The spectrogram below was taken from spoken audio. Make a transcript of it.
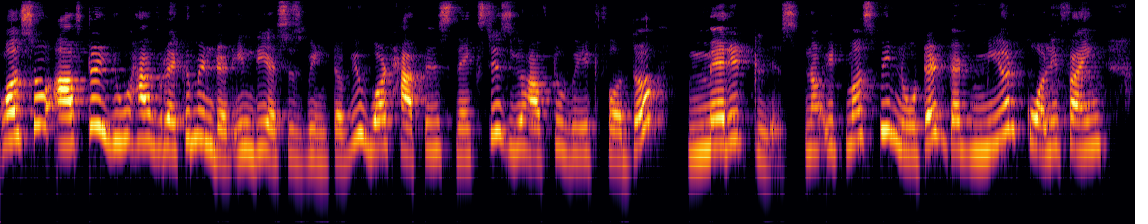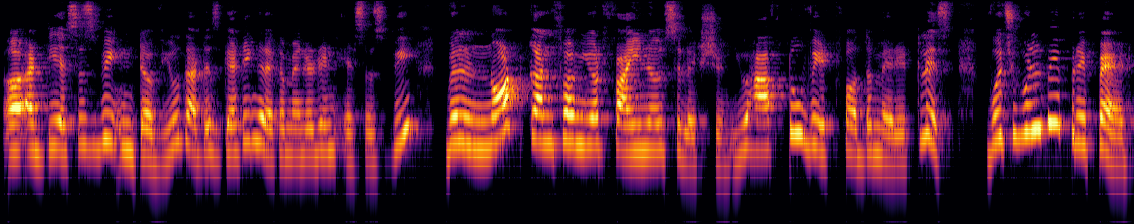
also after you have recommended in the ssb interview what happens next is you have to wait for the merit list. Now it must be noted that mere qualifying uh, at the ssb interview that is getting recommended in ssb will not confirm your final selection. You have to wait for the merit list which will be prepared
